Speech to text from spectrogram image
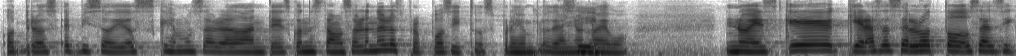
otros episodios que hemos hablado antes, cuando estamos hablando de los propósitos, por ejemplo, de Año Nuevo no es que quieras hacerlo todo, o sea, si,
